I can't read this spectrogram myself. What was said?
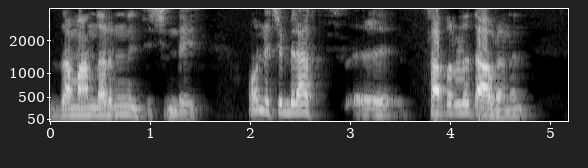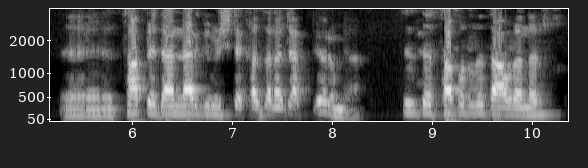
zamanlarının içindeyiz. Onun için biraz e, sabırlı davranın. E, sabredenler gümüşte kazanacak diyorum ya. Siz de sabırlı davranır.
